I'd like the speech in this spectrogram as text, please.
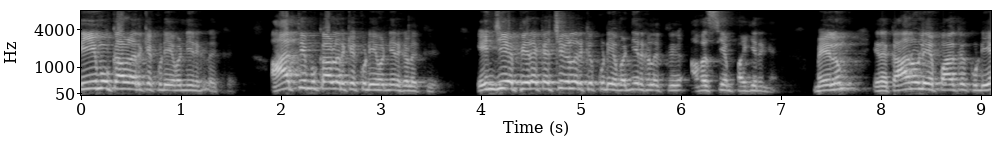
திமுகவில் இருக்கக்கூடிய வன்னியர்களுக்கு அதிமுகவில் இருக்கக்கூடிய வன்னியர்களுக்கு எஞ்சிய பிற கட்சிகள் இருக்கக்கூடிய வன்னியர்களுக்கு அவசியம் பகிருங்க. மேலும் இந்த காணொலியை பார்க்கக்கூடிய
